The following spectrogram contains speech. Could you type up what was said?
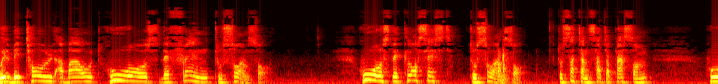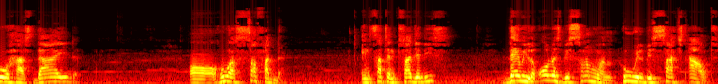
will be told about who was the friend to so and so. Who was the closest to so and so. To such and such a person who has died or who has suffered in certain tragedies. There will always be someone who will be searched out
